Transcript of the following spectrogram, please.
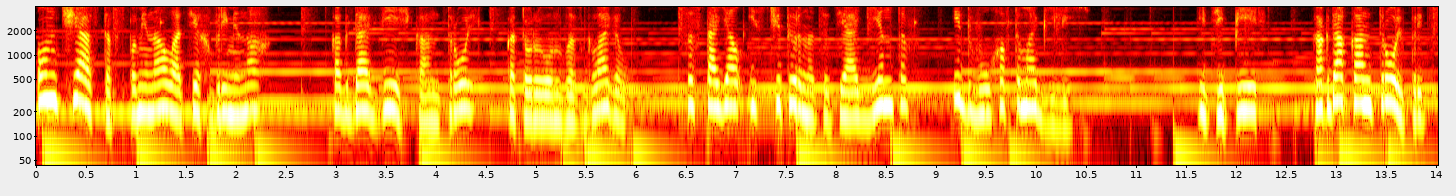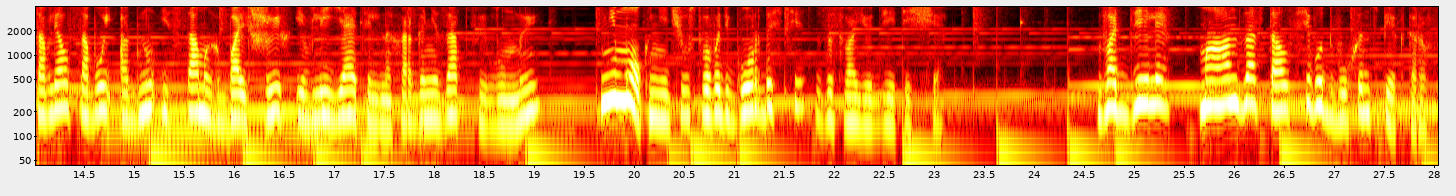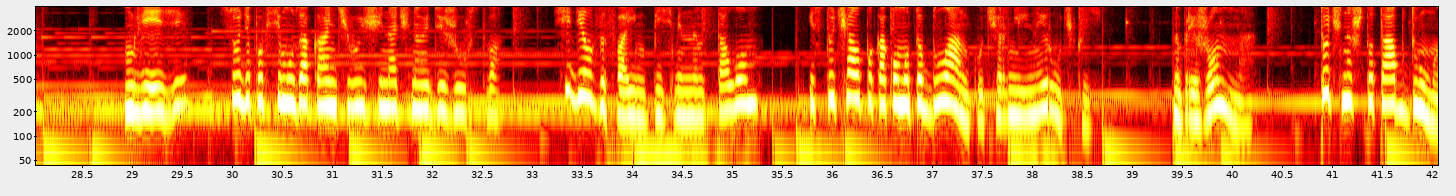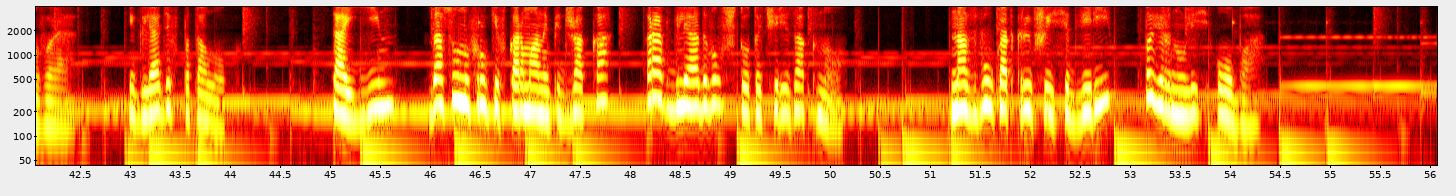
Он часто вспоминал о тех временах, когда весь контроль, который он возглавил, состоял из 14 агентов и двух автомобилей. И теперь, когда контроль представлял собой одну из самых больших и влиятельных организаций Луны, не мог не чувствовать гордости за свое детище. В отделе Маан застал всего двух инспекторов. Мвези, судя по всему заканчивающий ночное дежурство, сидел за своим письменным столом и стучал по какому-то бланку чернильной ручкой. Напряженно, точно что-то обдумывая и глядя в потолок. Тайин, засунув руки в карманы пиджака, разглядывал что-то через окно. На звук открывшейся двери повернулись оба.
